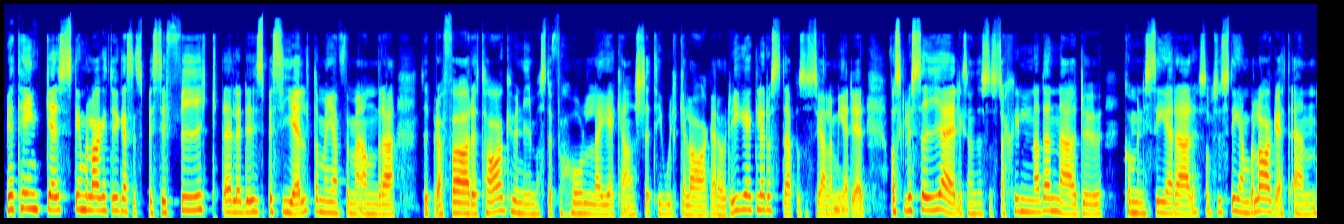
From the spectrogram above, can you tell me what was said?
Men jag tänker Systembolaget är ju ganska specifikt, eller det är speciellt om man jämför med andra typer av företag, hur ni måste förhålla er kanske till olika lagar och regler och sådär på sociala medier. Vad skulle du säga är liksom den största skillnaden när du kommunicerar som Systembolaget än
